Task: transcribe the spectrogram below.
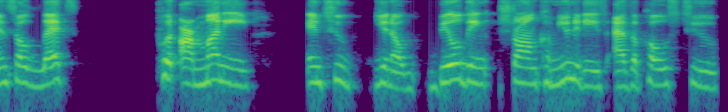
And so let's put our money into you know building strong communities as opposed to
